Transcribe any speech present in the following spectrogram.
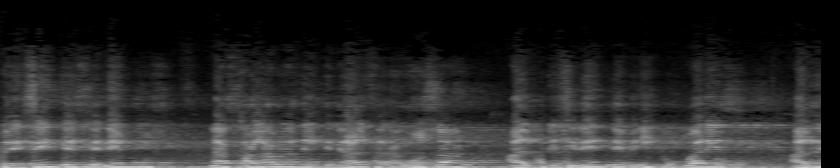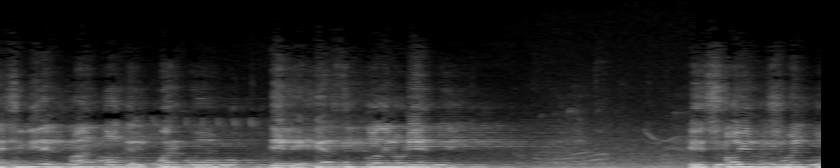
Presentes tenemos las palabras del general Zaragoza al presidente Benito Juárez al recibir el mando del cuerpo del Ejército del Oriente. Estoy resuelto,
